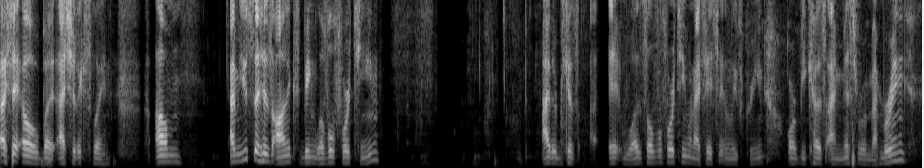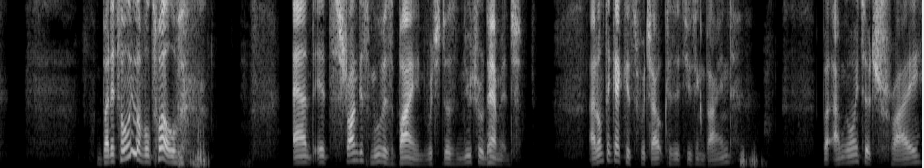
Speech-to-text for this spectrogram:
I say oh, but I should explain. Um, I'm used to his Onix being level 14. Either because it was level 14 when I faced it in Leaf Green, or because I'm misremembering. But it's only level 12. and its strongest move is Bind, which does neutral damage. I don't think I could switch out because it's using Bind. But I'm going to try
